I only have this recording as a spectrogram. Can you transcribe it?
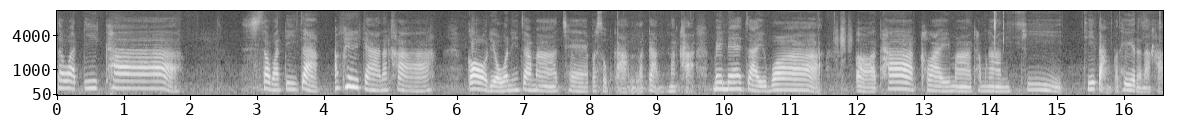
สวัสดีค่ะ สวัสดีจากอเมริกานะคะ ก็เดี๋ยววันนี้จะมาแชร์ประสบการณ์ละกันนะคะ ไม่แน่ใจว่าถ้าใครมาทำงานที่ที่ต่างประเทศนะคะ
